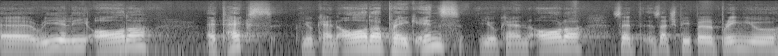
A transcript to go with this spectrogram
really order attacks you can order break-ins. You can order that such people bring you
